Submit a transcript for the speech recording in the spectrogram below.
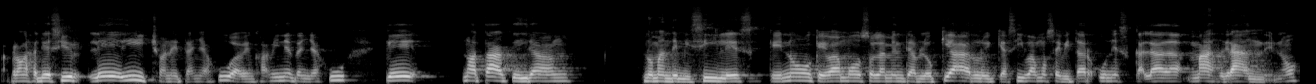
Macron a decir, le he dicho a Netanyahu, a Benjamín Netanyahu, que no ataque Irán, no mande misiles, que no, que vamos solamente a bloquearlo y que así vamos a evitar una escalada más grande, ¿no?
